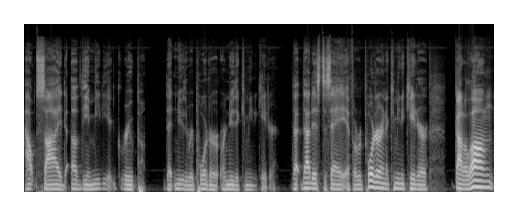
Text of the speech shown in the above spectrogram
outside of the immediate group that knew the reporter or knew the communicator. That that is to say, if a reporter and a communicator got along,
